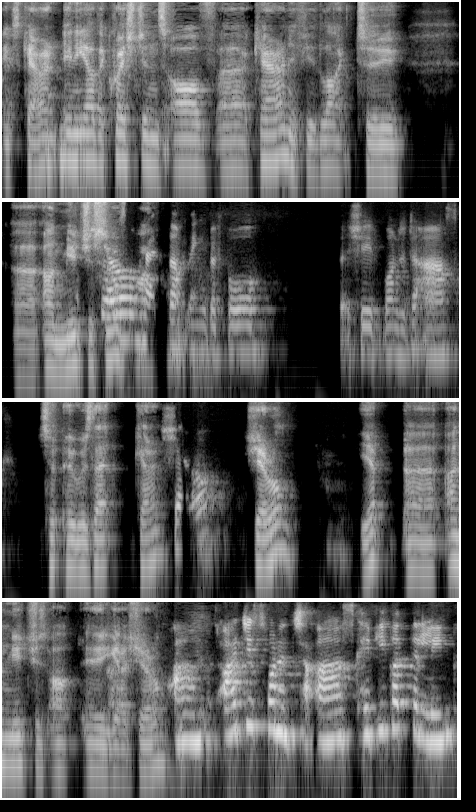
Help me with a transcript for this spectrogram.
Thanks, Karen. Any other questions of uh, Karen? If you'd like to uh, unmute yourself. Cheryl had something before that she wanted to ask. So who was that, Karen? Cheryl? Cheryl? Yep. Uh, unmute yourself. Oh, there you go, Cheryl. Um, I just wanted to ask, have you got the link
